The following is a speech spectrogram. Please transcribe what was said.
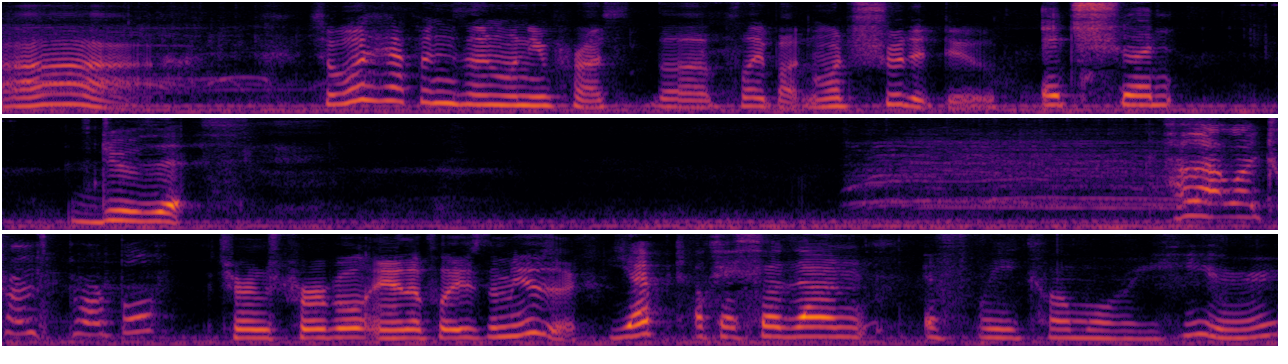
Ah. So what happens then when you press the play button? What should it do? it should do this. How that light turns purple? It turns purple and it plays the music. Yep. Okay, so then if we come over here,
